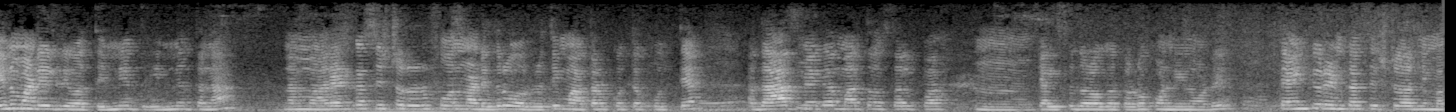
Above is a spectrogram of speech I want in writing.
ಏನು ಮಾಡಿಲ್ರಿ ಇವತ್ತು? ಇನ್ನಿ ಇನ್ನತನ? ನಮ್ಮ ರೇಣುಕಾ ಸಿಸ್ಟರ್ ಅವರು ಫೋನ್ ಮಾಡಿದ್ರು, ಅವ್ರ ಜೊತೆ ಮಾತಾಡ್ಕೊತ ಕೂತ್ಯ. ಅದಾದ್ಮೇಲೆ ಮತ್ತೊಂದು ಸ್ವಲ್ಪ, ಹ್ಮ್, ಕೆಲ್ಸದೊಳಗ ತೊಡ್ಕೊಂಡಿ ನೋಡ್ರಿ. ಥ್ಯಾಂಕ್ ಯು ರೇಣುಕಾ ಸಿಸ್ಟರ್ ನಿಮ್ಮ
